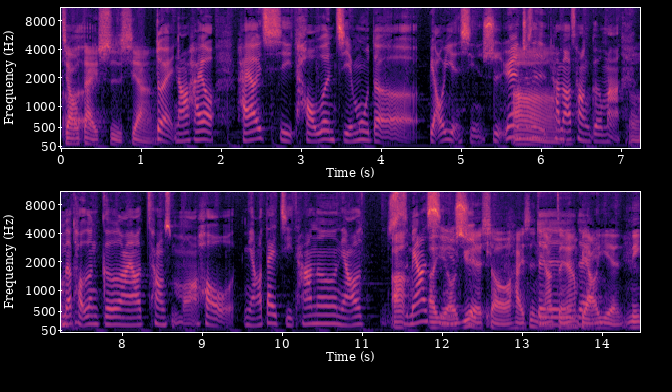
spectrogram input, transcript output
交代事项，对，然后还有还要一起讨论节目的表演形式，因为就是他们要唱歌嘛，我们要讨论歌啊，要唱什么，然后你要带吉他呢，你要。怎么样形式？啊呃、有乐手还是你要怎样表演？你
